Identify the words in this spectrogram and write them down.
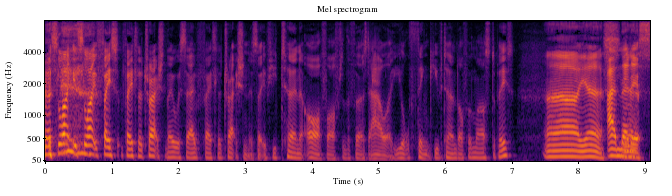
It's like it's like face, Fatal Attraction. They always say Fatal Attraction is that if you turn it off after the first hour, you'll think you've turned off a masterpiece, Ah, yes. and then yes.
